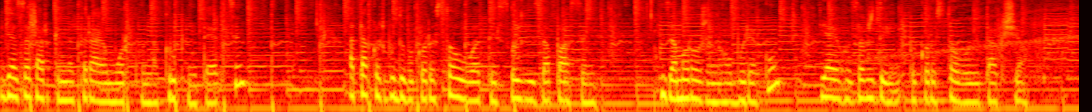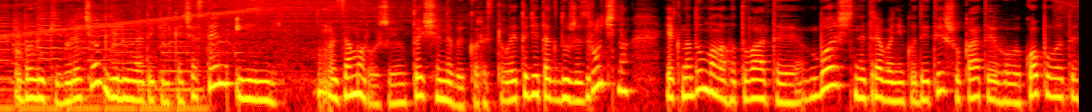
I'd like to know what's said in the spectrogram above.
Для зажарки натираю моркву на крупній терці, а також буду використовувати свої запаси замороженого буряку. Я його завжди використовую так, що великий бурячок ділю на декілька частин і заморожую той, що не використала. І тоді так дуже зручно, як надумала готувати борщ, не треба нікуди йти, шукати його, викопувати.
